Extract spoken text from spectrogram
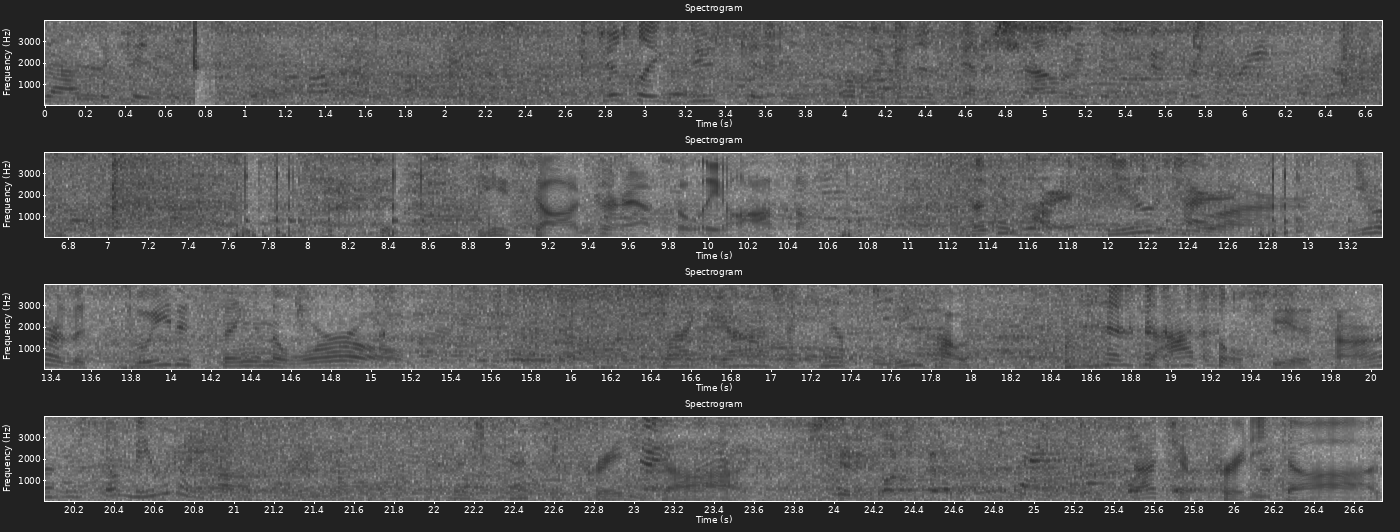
Lots of kisses. Just like Zeus kisses. Oh my goodness, I got a shower. These dogs are absolutely awesome. Look at how cute you are. You are the sweetest thing in the world. My gosh, I can't believe how docile she is, huh? You're so beautiful. You're such a pretty dog. She's getting much better. Such a pretty dog.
